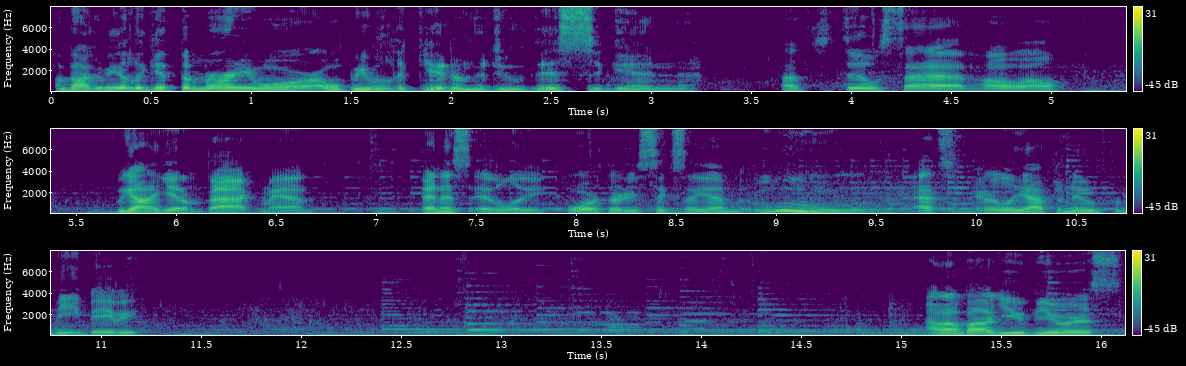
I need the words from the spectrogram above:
I'm not gonna be able to get the Murray anymore. I won't be able to get him to do this again. That's still sad. Oh well. We gotta get him back, man. Venice, Italy, 4:36 a.m. Ooh, that's early afternoon for me, baby. I don't know about you viewers.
